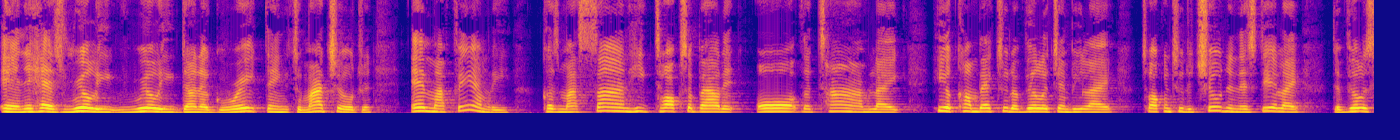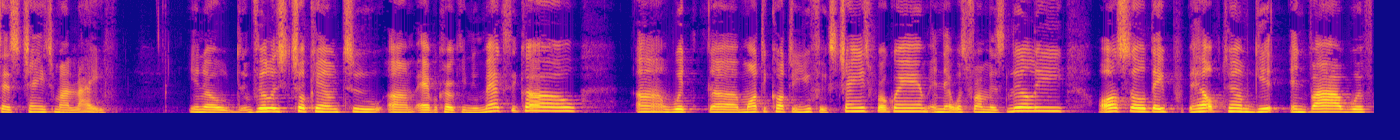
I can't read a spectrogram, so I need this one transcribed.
And it has really really done a great thing to my children and my family because my son he talks about it all the time like he'll come back to the village and be like talking to the children that's there, like the village has changed my life. You know, the village took him to um, Albuquerque, New Mexico, uh, with the Multicultural Youth Exchange Program, and that was from Miss Lily. Also, they helped him get involved with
